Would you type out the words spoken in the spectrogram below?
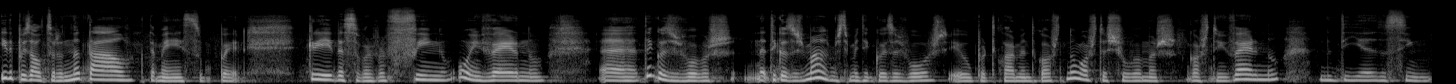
E depois a altura de Natal, que também é super querida, sobre fofinho, o inverno. Uh, tem coisas boas, tem coisas más, mas também tem coisas boas. Eu particularmente gosto, não gosto da chuva, mas gosto do inverno, de dias assim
